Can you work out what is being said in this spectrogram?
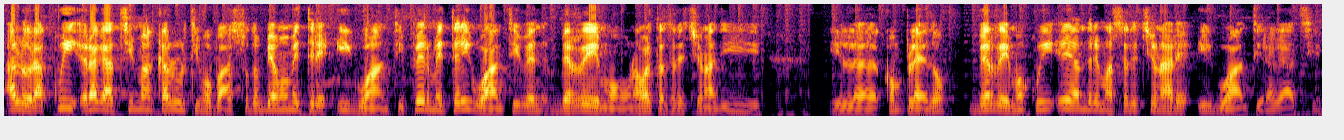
Allora qui ragazzi manca l'ultimo passo. Dobbiamo mettere i guanti. Per mettere i guanti verremo una volta selezionati il completo verremo qui e andremo a selezionare i guanti ragazzi.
